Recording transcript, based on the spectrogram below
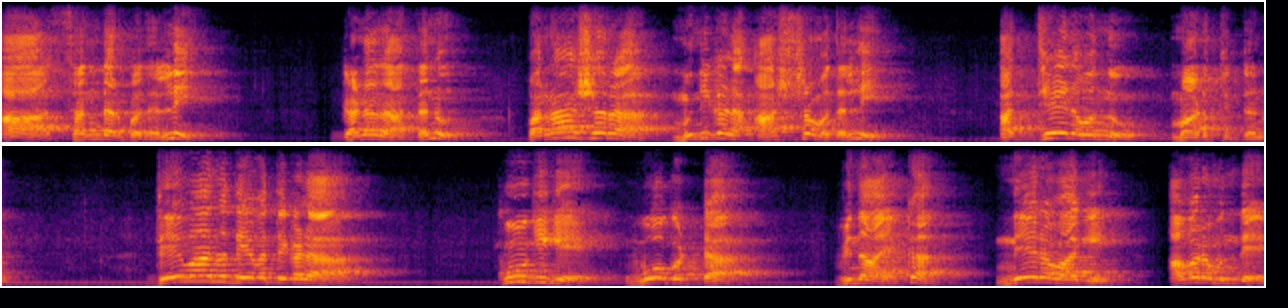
ಆ ಸಂದರ್ಭದಲ್ಲಿ ಗಣನಾಥನು ಪರಾಶರ ಮುನಿಗಳ ಆಶ್ರಮದಲ್ಲಿ ಅಧ್ಯಯನವನ್ನು ಮಾಡುತ್ತಿದ್ದನು. ದೇವಾನುದೇವತೆಗಳ ಕೂಗಿಗೆ ಓಗೊಟ್ಟ ವಿನಾಯಕ ನೇರವಾಗಿ ಅವರ ಮುಂದೆ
